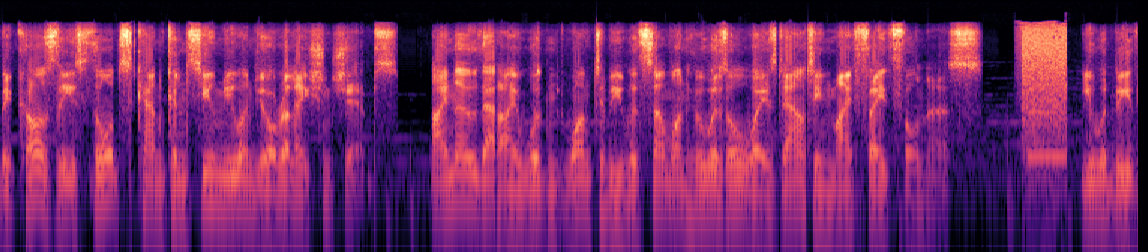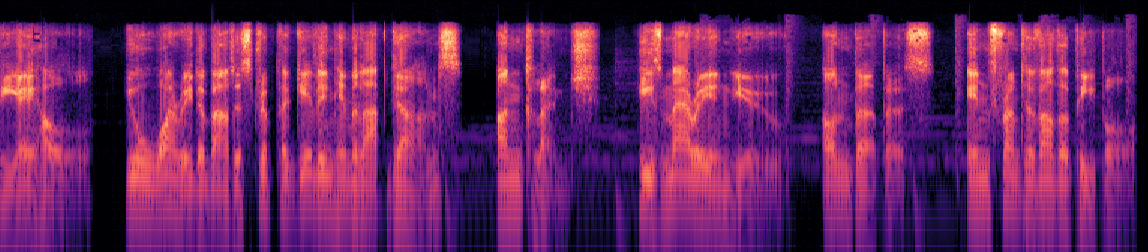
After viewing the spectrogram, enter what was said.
because these thoughts can consume you and your relationships. I know that I wouldn't want to be with someone who was always doubting my faithfulness. You would be the a-hole. You're worried about a stripper giving him a lap dance? Unclench. He's marrying you. On purpose. In front of other people.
